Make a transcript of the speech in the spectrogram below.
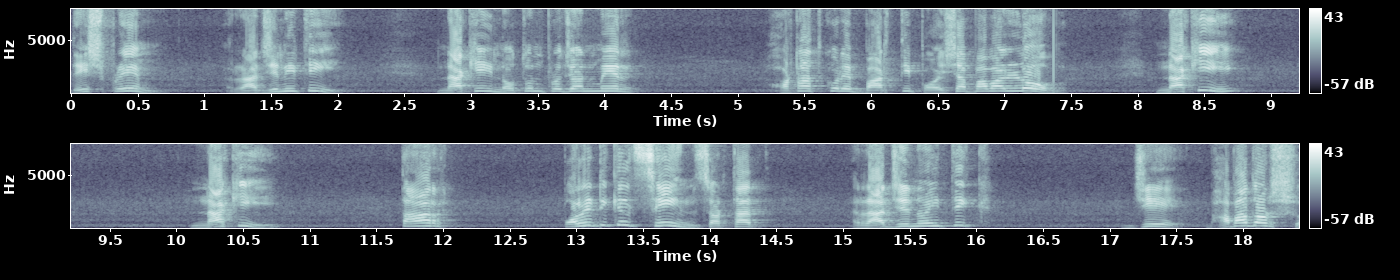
দেশপ্রেম, রাজনীতি, নাকি নতুন প্রজন্মের হঠাৎ করে বাড়তি পয়সা পাওয়ার লোভ? নাকি নাকি তার পলিটিক্যাল সেন্স অর্থাৎ রাজনৈতিক যে ভাবাদর্শ,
